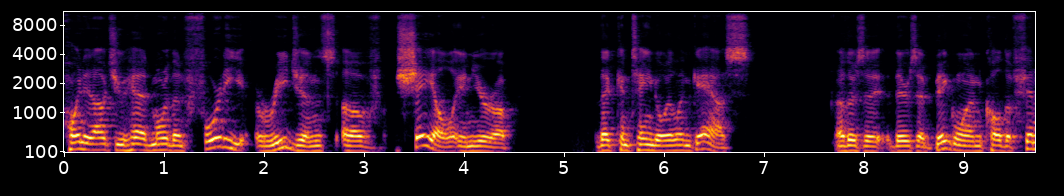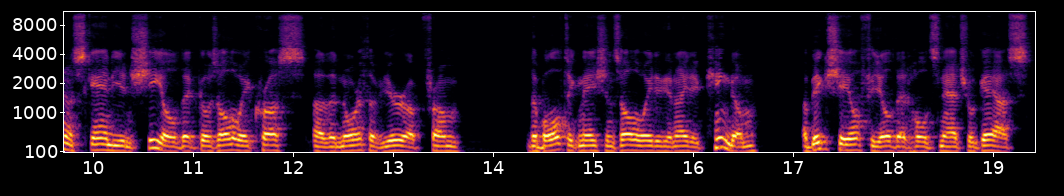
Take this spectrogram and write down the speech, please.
pointed out you had more than 40 regions of shale in Europe that contained oil and gas. Uh, there's a there's a big one called the Fennoscandian Shield that goes all the way across uh, the north of Europe from the Baltic nations all the way to the United Kingdom, a big shale field that holds natural gas.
